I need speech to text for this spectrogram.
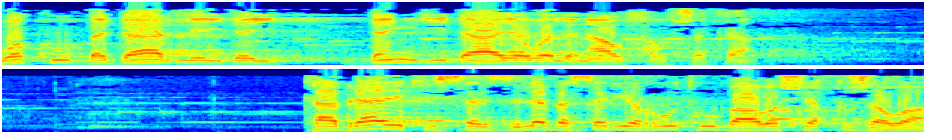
وەکو بە دار لێی دەی دەنگی دایەوە لە ناو حەوشەکە. کابرایەکی سەرزلە بە سەری ڕووت و باوەشێ قژەوە،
